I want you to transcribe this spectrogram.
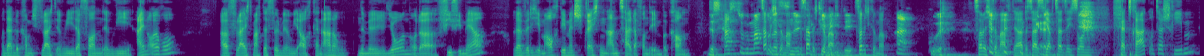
Und dann bekomme ich vielleicht irgendwie davon irgendwie ein Euro. Aber vielleicht macht der Film irgendwie auch, keine Ahnung, eine Million oder viel, viel mehr. Und dann würde ich eben auch dementsprechend einen Anteil davon eben bekommen. Das hast du gemacht? Das habe ich, gemacht. Das hab ich gemacht. Das habe ich gemacht. Ah, cool. Das habe ich gemacht, ja. Das heißt, ich habe tatsächlich so einen Vertrag unterschrieben.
